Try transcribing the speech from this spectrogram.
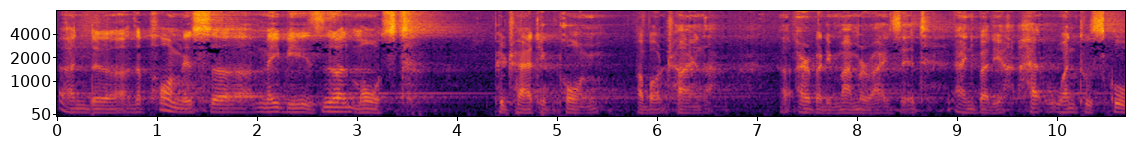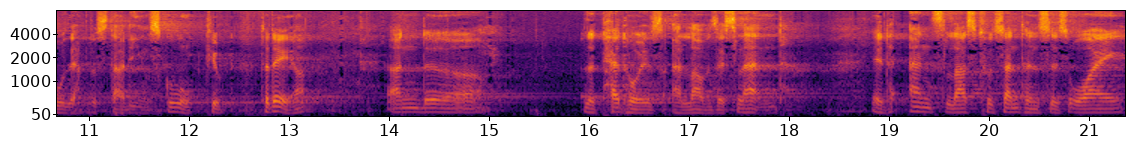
and uh, the poem is uh, maybe the most patriotic poem about China. Uh, everybody memorize it. Anybody went to school, they have to study in school till today. Huh? And uh, the title is I Love This Land. It ends last two sentences why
